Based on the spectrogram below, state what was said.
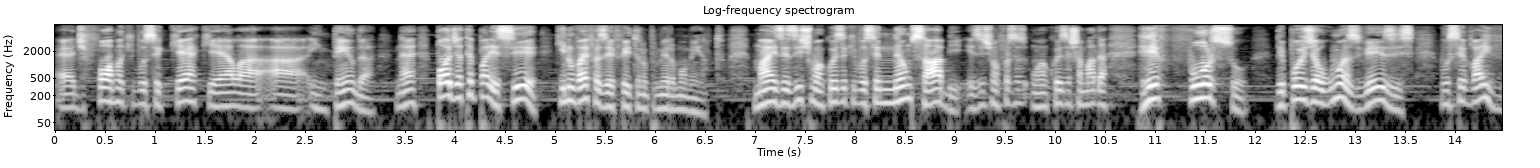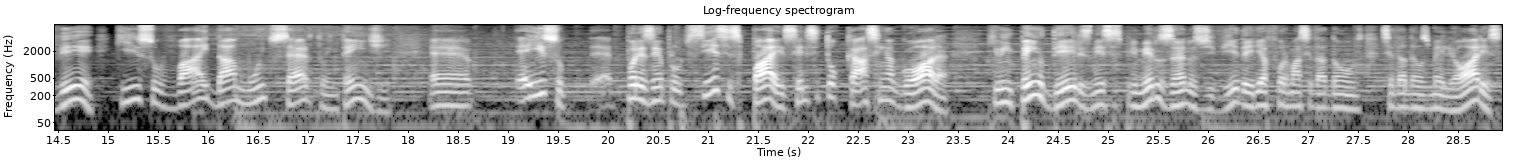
é, de forma que você quer que ela a, entenda, né? Pode até parecer que não vai fazer efeito no primeiro momento, mas existe uma coisa que você não sabe, existe uma, força, uma coisa chamada reforço depois de algumas vezes, você vai ver que isso vai dar muito certo, entende? É, é isso. É, por exemplo, se esses pais, se eles se tocassem agora que o empenho deles nesses primeiros anos de vida iria formar cidadãos, cidadãos melhores,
